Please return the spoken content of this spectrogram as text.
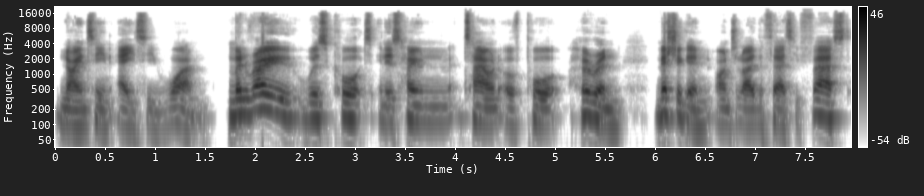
1981. Munro was caught in his hometown of Port Huron, Michigan on July the 31st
